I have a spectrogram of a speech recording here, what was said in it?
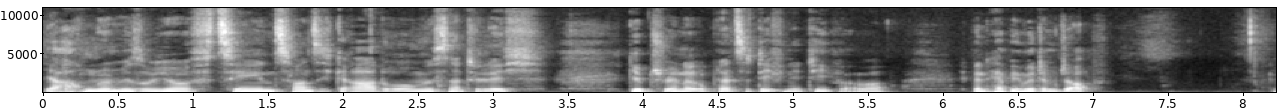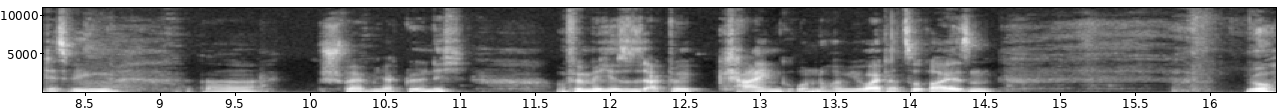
ja, hungern wir so hier auf 10, 20 Grad rum. Ist natürlich, gibt schönere Plätze definitiv, aber ich bin happy mit dem Job. Deswegen, äh, beschwere mich aktuell nicht. Und für mich ist es aktuell kein Grund, noch irgendwie weiterzureisen ja,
